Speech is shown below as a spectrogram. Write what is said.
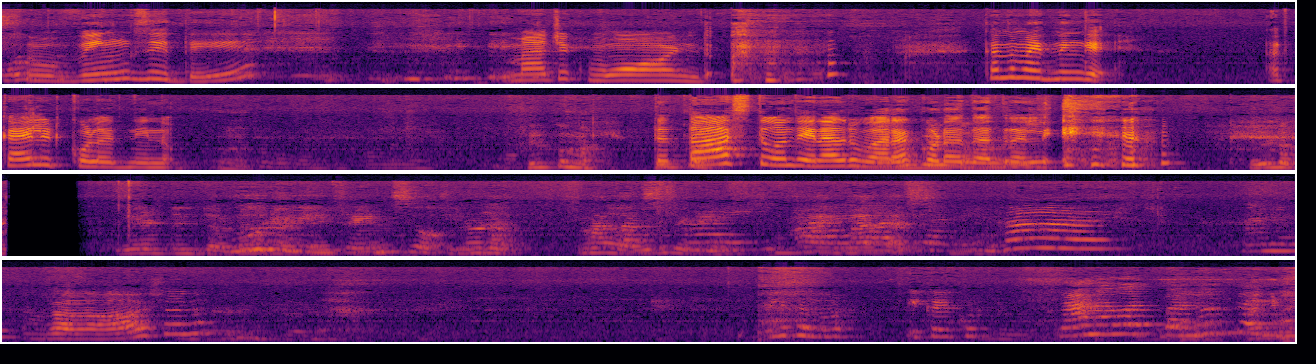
ಸೊ ವಿಂಗ್ಸ್ ಇದೆ. ಮ್ಯಾಜಿಕ್ ವಾಂಡ್ ಕಂದಮ್ಮ ಇದು ನಿಂಗೆ. ಅದು ಕೈಯಲ್ಲಿ ಇಟ್ಕೊಳ್ಳೋದು ನೀನು ತಾಸ್ತು ತತಾಸ್ತು ಅಂತ ಏನಾದರೂ ವರ ಕೊಡೋದು ಅದರಲ್ಲಿ. ನಾನು ಅವತ್ತು balloon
